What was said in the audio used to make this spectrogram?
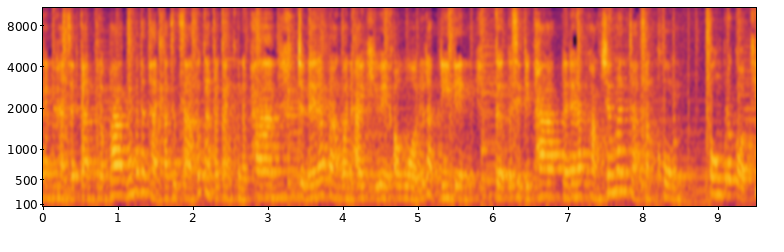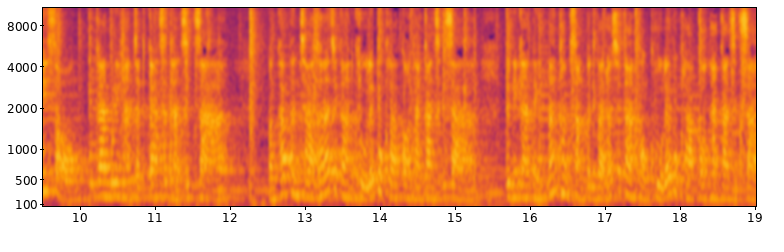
การบริหารจัดการคุณภาพและมาตรฐานการศึกษาเพื่อการประกันคุณภาพ จนได้รับรางวัล IQA Award ระดับดีเด่น เกิดประสิทธิภาพ และได้รับความเชื่อมั่นจากสังคม องค์ประกอบที่ 2 การบริหารจัดการสถานศึกษา บังคับบัญชาข้าราชการครูและบุคลากรทางการศึกษาโดยมีการแต่งตั้งคำสั่งปฏิบัติราชการของครูและบุคลากรทางการศึกษา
